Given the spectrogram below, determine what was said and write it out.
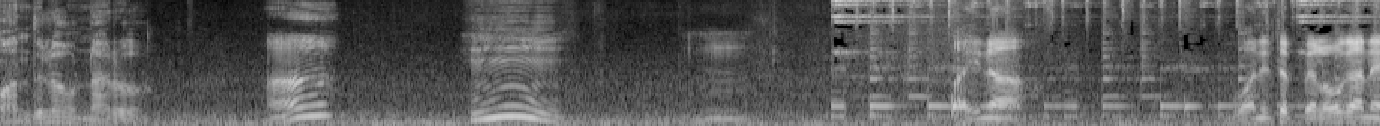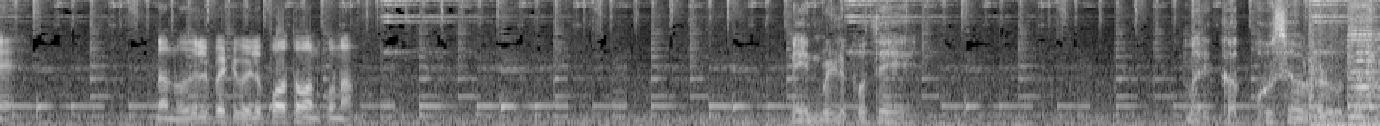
మందులో ఉన్నారు. అయినా వనిత పిలవగానే నన్ను వదిలిపెట్టి వెళ్ళిపోతాం అనుకున్నాను. నేను వెళ్ళిపోతే మరి కక్కు సేవలు అడుగుతాను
